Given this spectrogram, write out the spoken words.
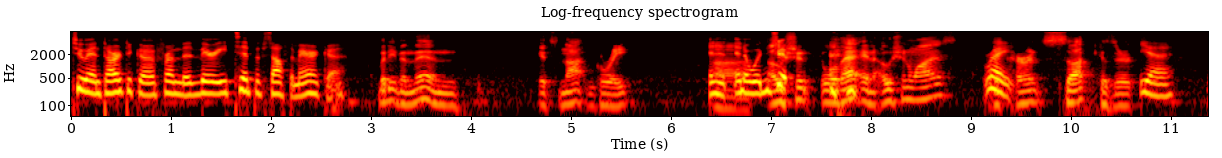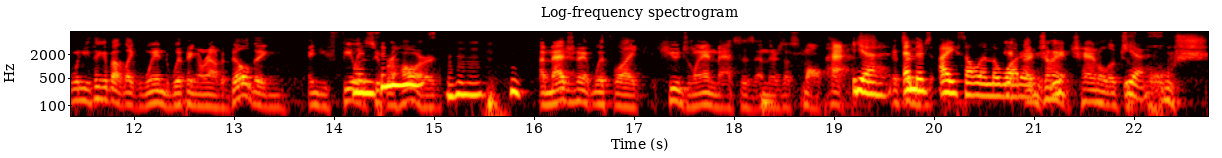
to Antarctica from the very tip of South America But even then, it's not great. in, a- in a uh, wooden ocean, ship. Well, that and ocean wise, Right. the currents suck because they're, Yeah. When you think about like wind whipping around a building and you feel Winds it super the hard, east. Mm-hmm. imagine it with like huge land masses and there's a small pass. Yeah. It's and a- there's ice all in the yeah, water. a giant channel of just Yeah. whoosh.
